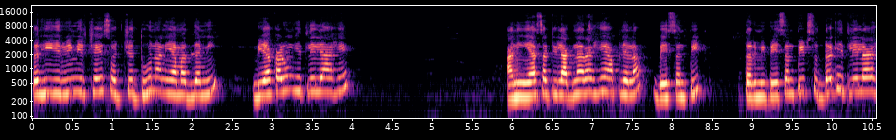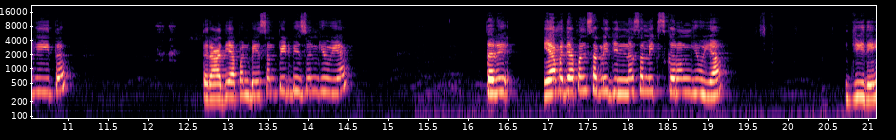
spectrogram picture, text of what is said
तर ही हिरवी मिरची आहे स्वच्छ धुवून आणि यामधल्या मी बिया काढून घेतलेल्या आहेत. आणि यासाठी लागणार आहे आपल्याला बेसन पीठ. तर मी बेसन पीठ सुद्धा घेतलेलं आहे इथं. तर आधी आपण बेसन पीठ भिजून घेऊया. तर यामध्ये आपण सगळे जिन्नस मिक्स करून घेऊया. जिरे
